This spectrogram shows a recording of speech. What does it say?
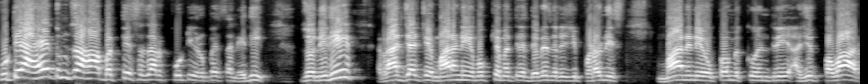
कुठे आहे तुमचा हा बत्तीस हजार कोटी रुपयाचा निधी? जो निधी राज्याचे माननीय मुख्यमंत्री देवेंद्रजी फडणवीस माननीय उपमुख्यमंत्री अजित पवार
